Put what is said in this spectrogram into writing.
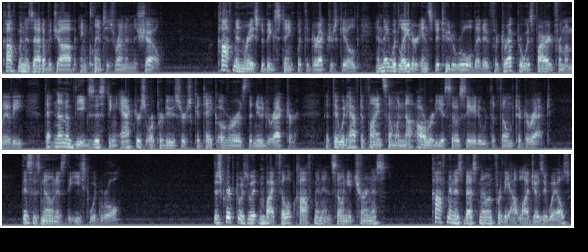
Kaufman is out of a job and Clint is running the show. Kaufman raised a big stink with the Directors Guild, and they would later institute a rule that if a director was fired from a movie, that none of the existing actors or producers could take over as the new director, that they would have to find someone not already associated with the film to direct. This is known as the Eastwood Rule. The script was written by Philip Kaufman and Sonia Chernus. Kaufman is best known for The Outlaw Josey Wales,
